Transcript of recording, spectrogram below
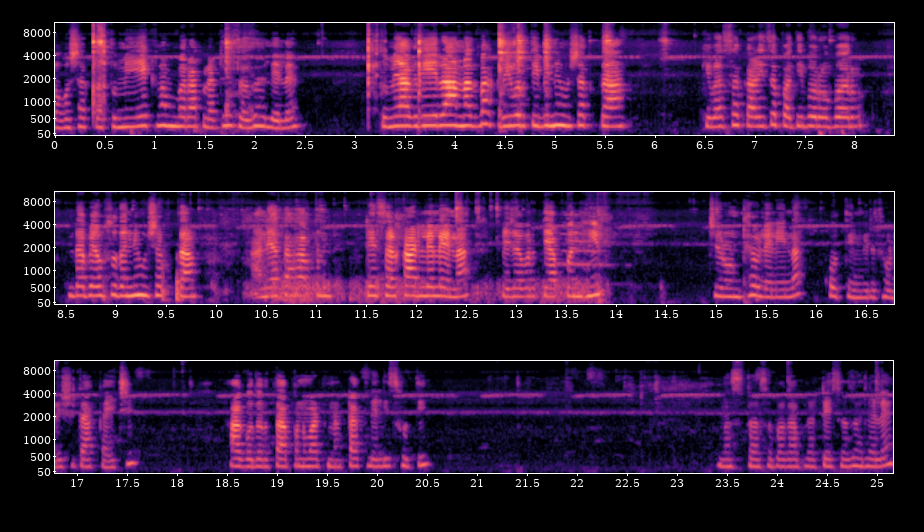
बघू शकता तुम्ही एक नंबर आपला ठेचा झालेला आहे. तुम्ही अगदी रानात भाकरीवरती बी नेऊ शकता किंवा सकाळी चपाती बरोबर डब्यावर सुद्धा नेऊ शकता. आणि आता हा आपण ठेसळ काढलेला आहे ना त्याच्यावरती आपण ही चिरून ठेवलेली ना कोथिंबीर थोडीशी टाकायची. अगोदर तर आपण वाटणं टाकलेलीच होती. मस्त असं बघा आपला टेसा झालेला आहे.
